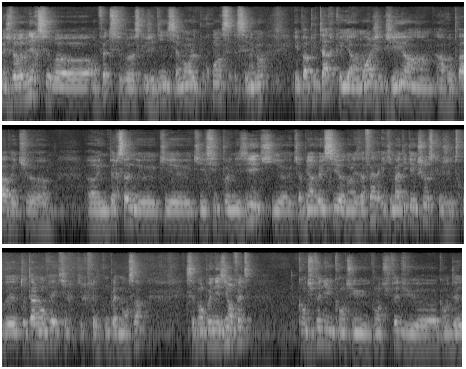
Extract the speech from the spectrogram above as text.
Mais je vais revenir sur, euh, en fait, sur euh, ce que j'ai dit initialement, le pourquoi c'est l'humain. Et pas plus tard qu'il y a un mois, j'ai eu un, repas avec une personne euh, qui est, qui est issue de Polynésie et qui, euh, qui a bien réussi dans les affaires et qui m'a dit quelque chose que j'ai trouvé totalement vrai et qui, qui reflète complètement ça. C'est qu'en Polynésie, en fait, quand tu fais, du, quand tu, quand tu fais du, quand des,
